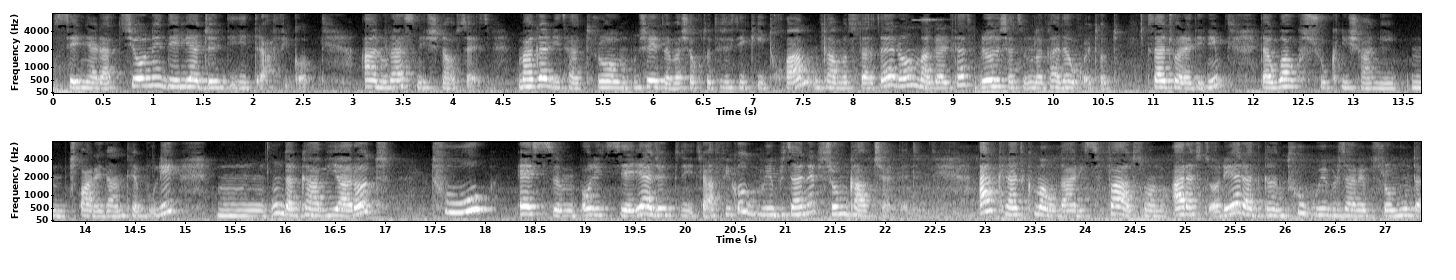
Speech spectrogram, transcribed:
segnalazione degli agenti di traffico. ანუ რას ნიშნავს ეს? მაგალითად, რომ შეიძლება შეგხვდეთ ესეთი კითხვა გამოცდაზე, რომ მაგალითად, როდესაც უნდა გადავკვეთოთ საჯვარედინი და გვაქვს შუქნიშანი მწვანე დანთებული, უნდა გავიაროთ თუ ეს პოლიციელი აჯენტი ტრაფიკო გვიბრძანებს რომ გავჩერდეთ. აქ რა თქმა უნდა არის ფალსო, ანუ არასწორია, რადგან თუ გვიბრძანებს რომ უნდა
